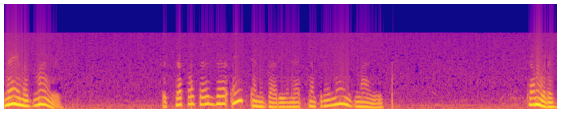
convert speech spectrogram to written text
Name of Myers. But Shuffle says there ain't anybody in that company named Myers. Come, Willie.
